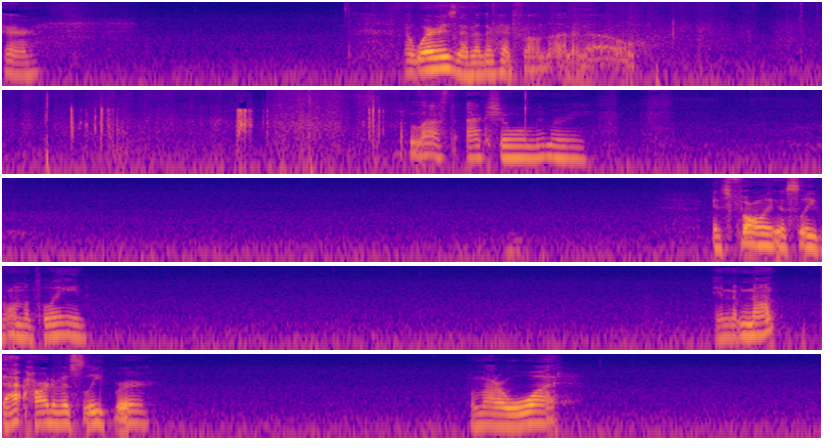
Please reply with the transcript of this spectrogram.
There. Now, where is that other headphone? I don't know. My last actual memory. Is falling asleep on the plane. And I'm not that hard of a sleeper. No matter what,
